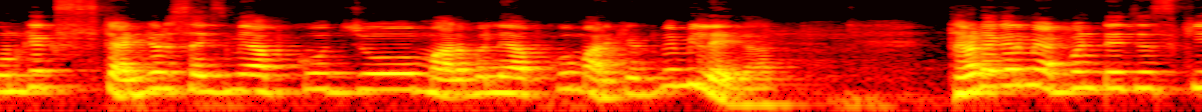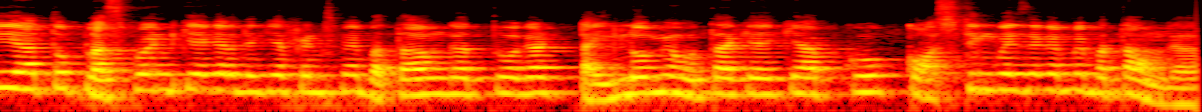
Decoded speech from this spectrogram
उनके एक स्टैंडर्ड साइज़ में आपको जो मार्बल है, आपको मार्केट में मिलेगा। थर्ड अगर मैं एडवांटेजेस की या तो प्लस पॉइंट की अगर देखिए फ्रेंड्स मैं बताऊँगा तो अगर टाइलों में होता क्या है कि आपको कॉस्टिंग वाइज अगर मैं बताऊँगा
